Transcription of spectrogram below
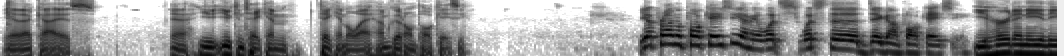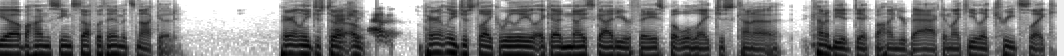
yeah, that guy is. Yeah, you, you can take him take him away. I'm good on Paul Casey. You have problem with Paul Casey? I mean, what's what's the dig on Paul Casey? You heard any of the uh, behind the scenes stuff with him? It's not good. Apparently, just a, a apparently just like really like a nice guy to your face, but will like just kind of kind of be a dick behind your back, and like he like treats like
